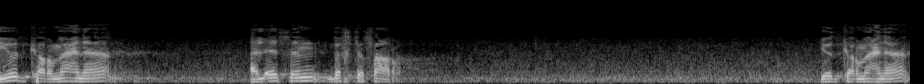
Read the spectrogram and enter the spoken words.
يذكر معنى الاسم باختصار. يذكر معنى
